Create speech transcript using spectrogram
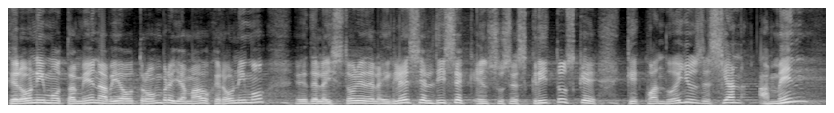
Jerónimo también, había otro hombre llamado Jerónimo eh, de la historia de la iglesia, él dice en sus escritos que, que cuando ellos decían amén,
